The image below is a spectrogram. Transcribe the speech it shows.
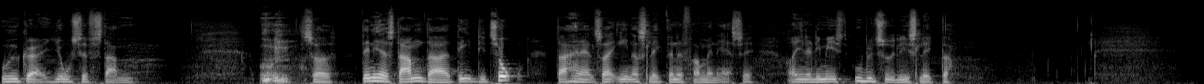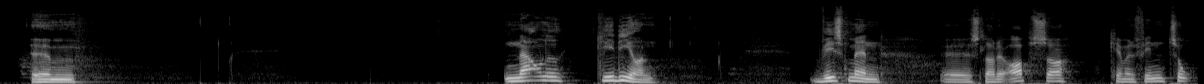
udgør Josefs stamme. Så den her stamme, der er delt i to, der er han altså en af slægterne fra Manasse, og en af de mest ubetydelige slægter. Øhm, navnet Gideon, hvis man øh, slår det op, så kan man finde to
